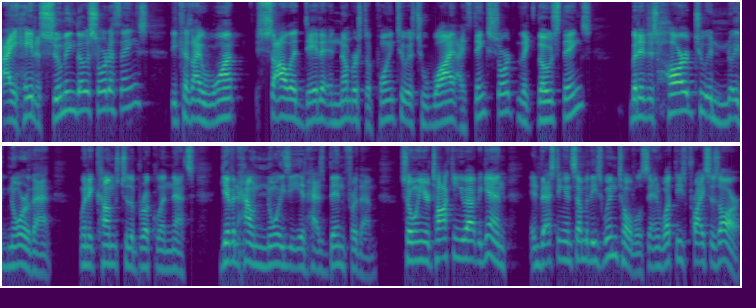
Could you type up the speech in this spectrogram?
I hate assuming those sort of things because I want solid data and numbers to point to as to why I think sort like those things, but it is hard to ignore that when it comes to the Brooklyn Nets given how noisy it has been for them. So when you're talking about again investing in some of these win totals and what these prices are,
